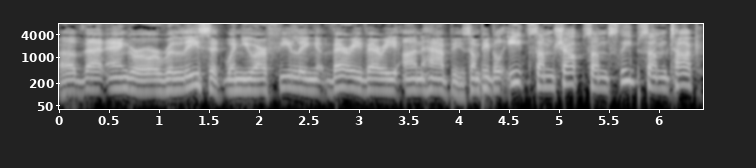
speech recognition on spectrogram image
of that anger or release it when you are feeling very, very unhappy. Some people eat, some shop, some sleep, some talk.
